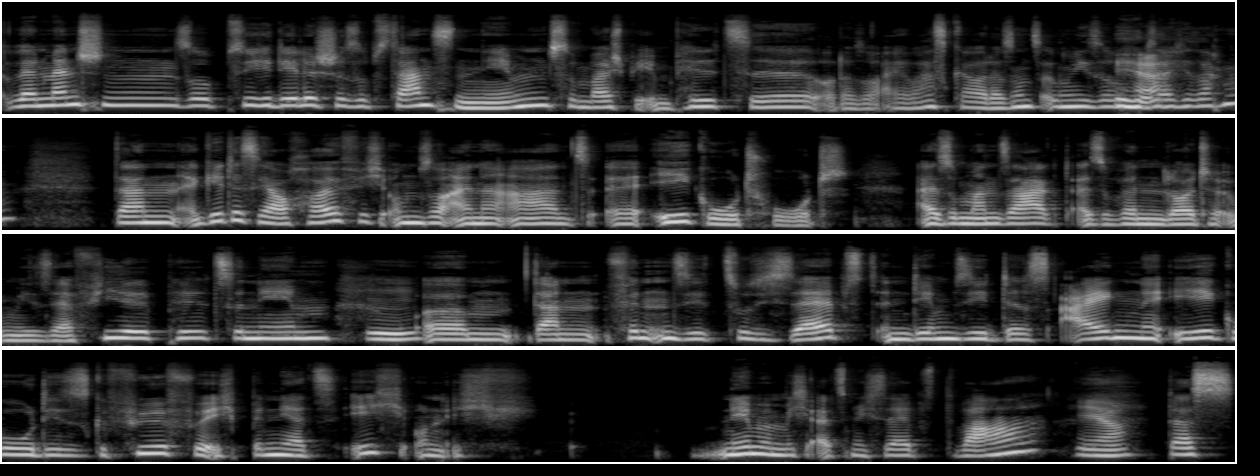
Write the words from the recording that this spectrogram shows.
Wenn Menschen so psychedelische Substanzen nehmen, zum Beispiel eben Pilze oder so Ayahuasca oder sonst irgendwie so Ja. solche Sachen, dann geht es ja auch häufig um so eine Art äh, Ego-Tod. Also man sagt, also wenn Leute irgendwie sehr viel Pilze nehmen, Mhm. ähm, dann finden sie zu sich selbst, indem sie das eigene Ego, dieses Gefühl für ich bin jetzt ich und ich nehme mich als mich selbst wahr, Ja. das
